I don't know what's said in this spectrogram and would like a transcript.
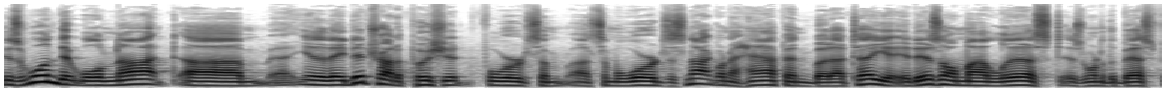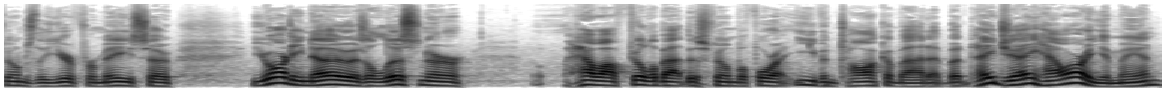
is one that will not, um, you know, they did try to push it for some uh, some awards. It's not going to happen, but I tell you, it is on my list as one of the best films of the year for me. So you already know as a listener how I feel about this film before I even talk about it. But hey, Jay, how are you, man?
